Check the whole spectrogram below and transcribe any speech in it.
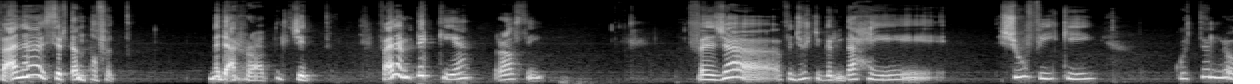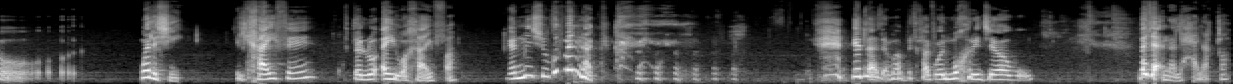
فأنا صرت أنتفض. بدأ الرعب الجد. فأنا متكية راسي. فجاء في جورج قرداحي شو فيكي؟ قلت له ولا شيء. اللي خايفة قلت له أيوة خايفة. قال من شو؟ قلت منك. قال لا لا ما بتخاف. والمخرجة و... بدأنا الحلقة.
